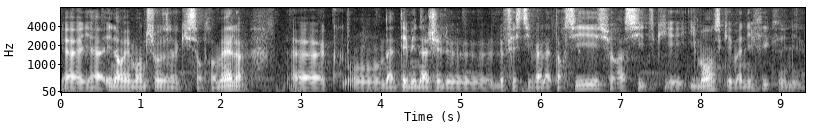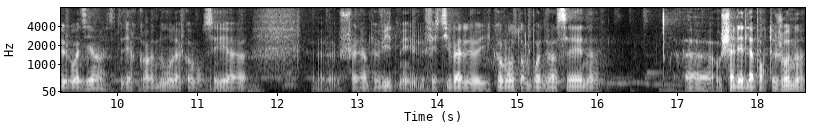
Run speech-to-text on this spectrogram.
il y, a énormément de choses qui s'entremêlent. Euh, on a déménagé le, festival à Torcy sur un site qui est immense, qui est magnifique, c'est une île de loisirs. C'est-à-dire quand nous on a commencé, euh, euh, je suis allé un peu vite, mais le festival il commence dans le bois de Vincennes, au chalet de la Porte Jaune,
